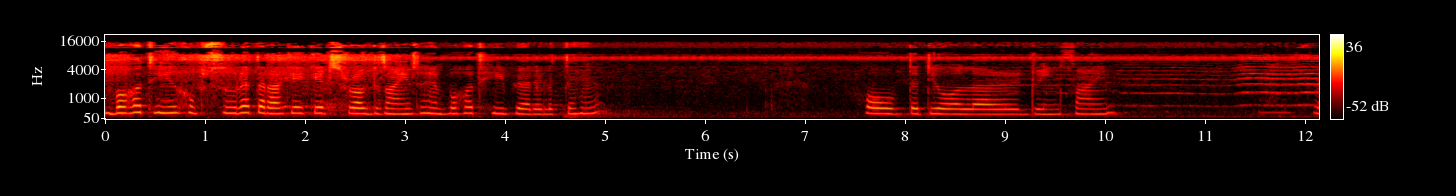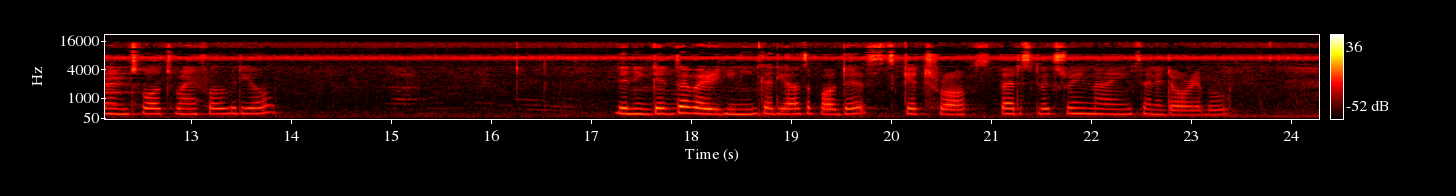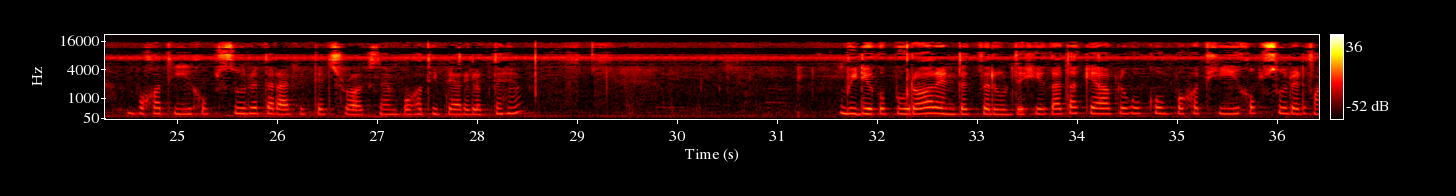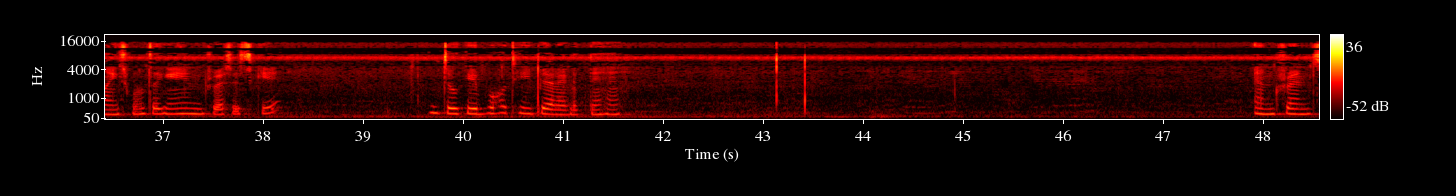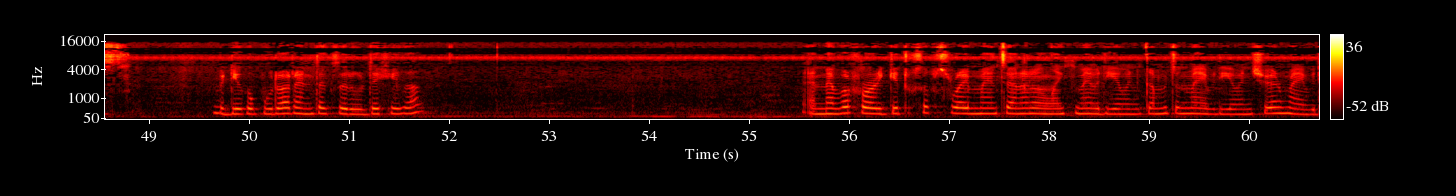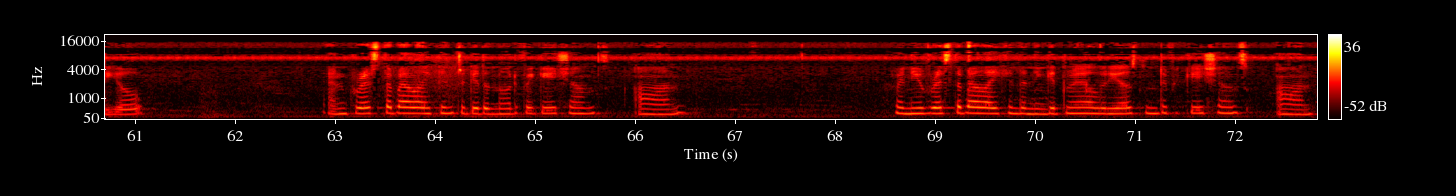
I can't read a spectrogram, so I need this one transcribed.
बहुत ही खूबसूरत तरह के kids frock design हैं बहुत ही प्यारे लगते हैं hope that you all are doing fine friends watch my full video Then you get the very unique ideas about this sketch frocks that looks very nice and adorable. बहुत ही खूबसूरत तरह के किड्स फ्रॉक्स हैं, बहुत ही प्यारे लगते हैं वीडियो को पूरा और एंड तक ज़रूर देखिएगा ताकि आप लोगों को बहुत ही खूबसूरत डिज़ाइन मिल सकें इन ड्रेसेस के, जो कि बहुत ही प्यारे लगते हैं एंड फ्रेंड्स वीडियो को पूरा और एंड तक ज़रूर देखिएगा and never forget to subscribe my channel and like my video and comment on my video and share my video and press the bell icon to get the notifications on when you press the bell icon then you get my videos notifications on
